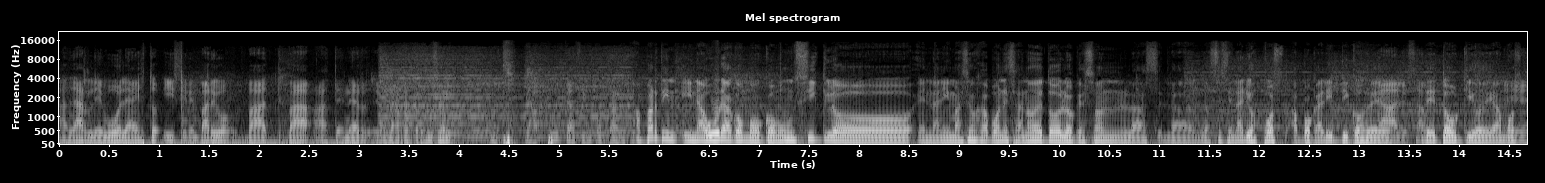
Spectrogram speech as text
a darle bola a esto? Y sin embargo va, va a tener una repercusión, importante. Aparte in- inaugura como, como un ciclo en la animación japonesa, ¿no? De todo lo que son las, la- los escenarios post-apocalípticos de, Claro, de Tokio, digamos. Eh,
